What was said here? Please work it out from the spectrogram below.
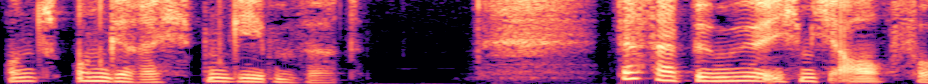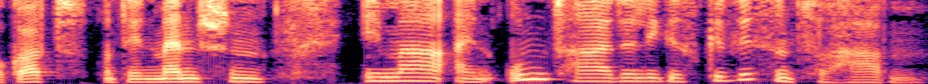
und Ungerechten geben wird. Deshalb bemühe ich mich auch vor Gott und den Menschen, immer ein untadeliges Gewissen zu haben.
